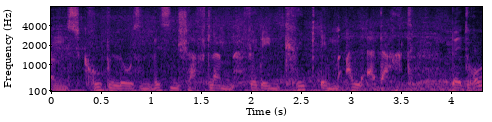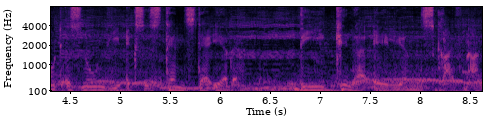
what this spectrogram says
Von skrupellosen Wissenschaftlern für den Krieg im All erdacht, bedroht es nun die Existenz der Erde. Die Killer-Aliens greifen an.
